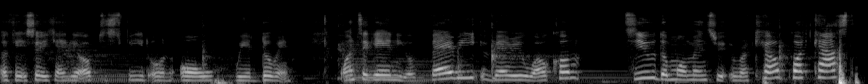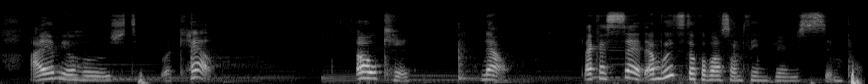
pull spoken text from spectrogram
Okay, so you can get up to speed on all we're doing. Once again, you're very, very welcome to the Moments with Raquel podcast. I am your host, Raquel. Okay, now, like I said, I'm going to talk about something very simple.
